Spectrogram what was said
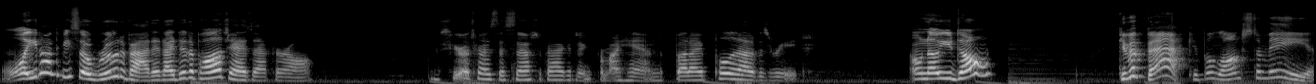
Well, you don't have to be so rude about it. I did apologize after all. Shiro tries to snatch the packaging from my hand, but I pull it out of his reach. Oh no, you don't! Give it back. It belongs to me.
